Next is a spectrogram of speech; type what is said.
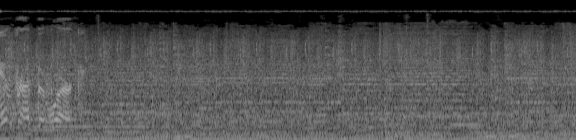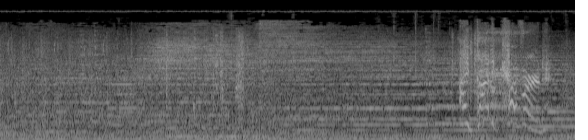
Impressive work. I got it covered!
